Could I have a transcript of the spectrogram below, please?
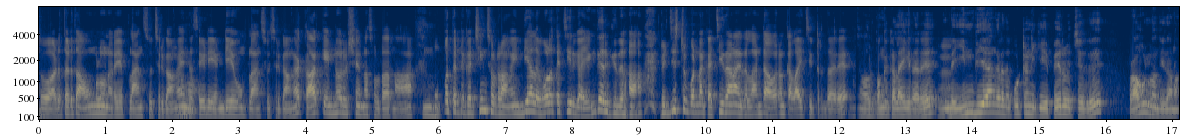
ஸோ அடுத்தடுத்து அவங்களும் நிறைய பிளான்ஸ் வச்சிருக்காங்க. இந்த சைடு என்டிஏவும் பிளான்ஸ் வச்சிருக்காங்க. கார்கே இன்னொரு விஷயம் என்ன சொல்றாருன்னா. முப்பத்தெட்டு கட்சின்னு சொல்றாங்க. இந்தியாவில் எவ்வளவு கட்சி இருக்கா? எங்க இருக்கு இதெல்லாம்? ரிஜிஸ்டர் பண்ண கட்சி தானா இதெல்லாம்ட்டு அவரும் கலாய்ச்சிட்டு இருந்தாரு. ஒரு பங்கு கலாய்கிறாரு இந்த இந்தியாங்கிற கூட்டணிக்கு பேர் வச்சது ராகுல் காந்தி தானா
